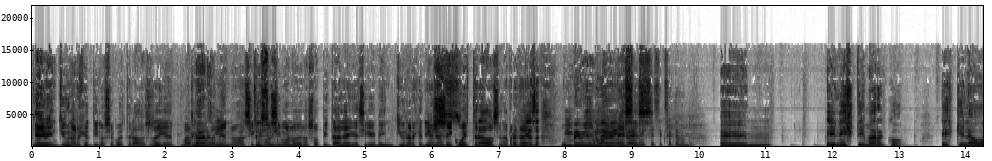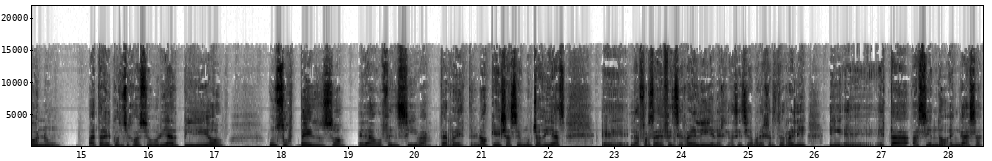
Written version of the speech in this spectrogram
Y hay 21 argentinos secuestrados. Eso hay que marcarlo Claro. también, ¿no? Así Sí, como sí. decimos lo de los hospitales, hay que decir que hay 21 argentinos secuestrados en la franja de Gaza. Un bebé de Un nueve bebé de meses. nueve meses, exactamente. em, en este marco es que la ONU, a través del Consejo de Seguridad, pidió un suspenso en la ofensiva terrestre, ¿no? Que ella hace muchos días, eh, la Fuerza de Defensa Israelí, así se llama el ejército israelí, eh, está haciendo en Gaza.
